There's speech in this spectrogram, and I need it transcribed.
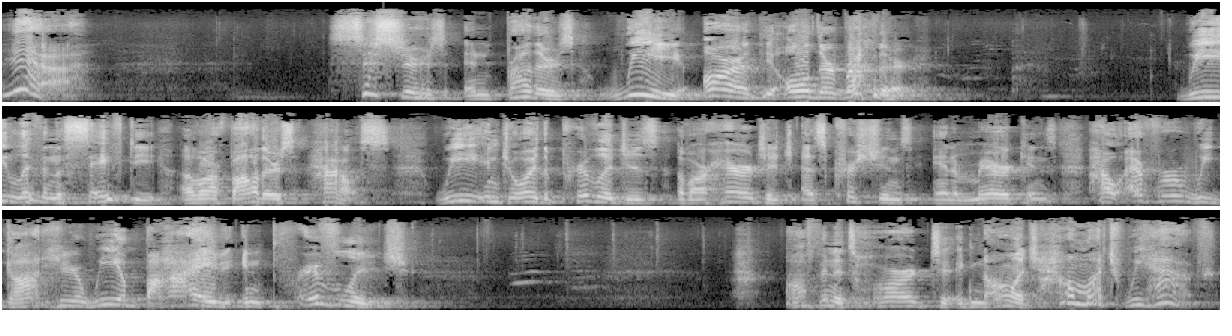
Yeah. Sisters and brothers, we are the older brother. We live in the safety of our Father's house. We enjoy the privileges of our heritage as Christians and Americans. However, we got here, we abide in privilege. often it's hard to acknowledge how much we have.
